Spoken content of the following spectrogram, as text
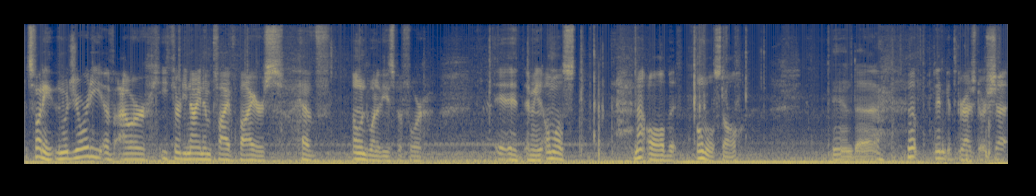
It's funny, the majority of our E39 M5 buyers have owned one of these before. It, I mean, almost, not all, but almost all. And, uh, oh, didn't get the garage door shut.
